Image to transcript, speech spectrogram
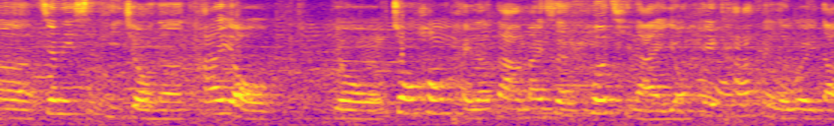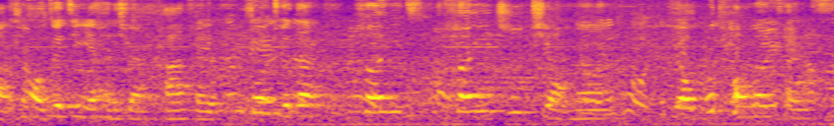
呃健力士啤酒呢，它有。有重烘焙的大麦，所以喝起来有黑咖啡的味道。像我最近也很喜欢咖啡，所以觉得喝一喝一支酒呢，有不同的层次，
